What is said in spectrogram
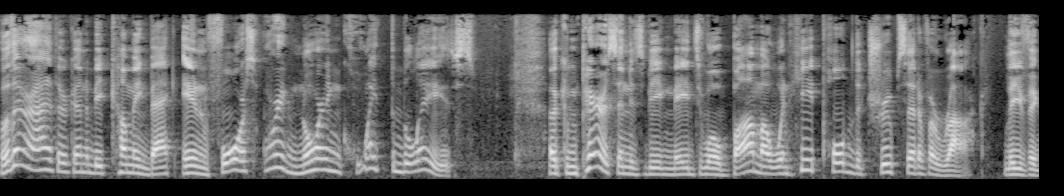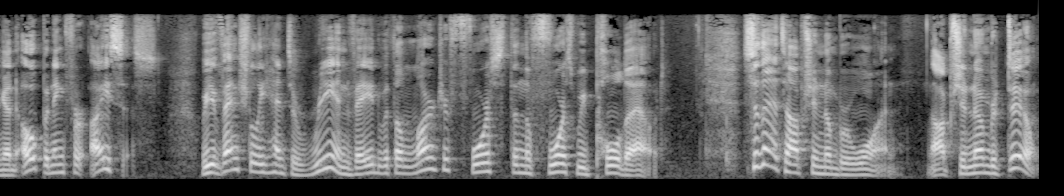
well, they're either going to be coming back in force or ignoring quite the blaze. A comparison is being made to Obama when he pulled the troops out of Iraq, leaving an opening for ISIS. We eventually had to reinvade with a larger force than the force we pulled out. So that's option number one. Option number two,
